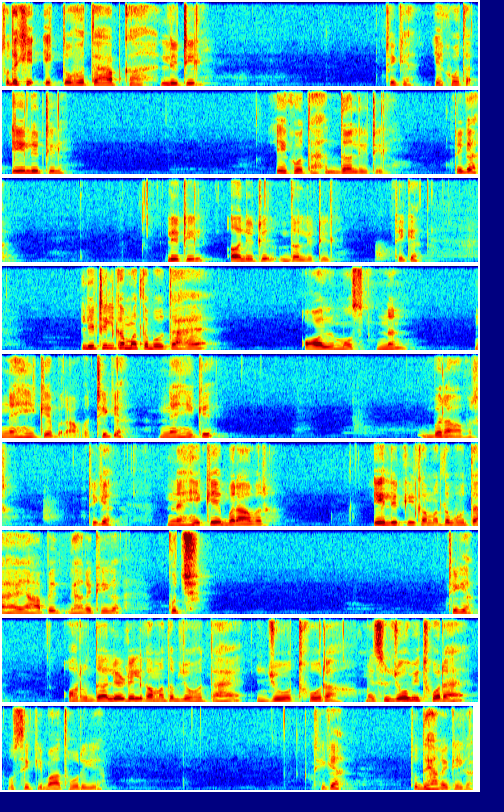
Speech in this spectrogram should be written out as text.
तो देखिए, एक तो होता है आपका लिटिल ठीक है, एक होता है ए लिटिल एक होता है द लिटिल ठीक है? Little a little the little ठीक है? लिटिल का मतलब होता है ऑलमोस्ट नन नहीं के बराबर, ठीक है? नहीं के बराबर, ठीक है? नहीं के बराबर। ए लिटिल का मतलब होता है, यहाँ पे ध्यान रखिएगा, कुछ, ठीक है? और द लिटिल का मतलब जो होता है, जो थोड़ा में जो भी थोड़ा है, उसी की बात हो रही है, ठीक है? तो ध्यान रखिएगा।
